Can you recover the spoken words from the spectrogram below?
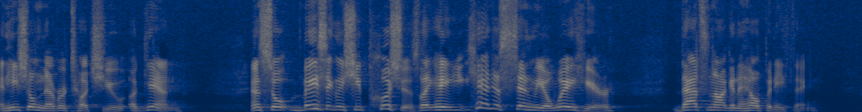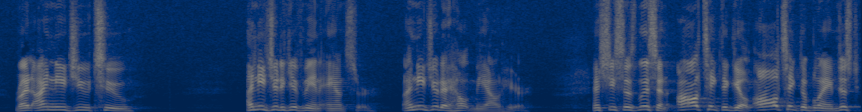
and he shall never touch you again. And so basically, she pushes, like, hey, you can't just send me away here. That's not going to help anything. right? I need you to, I need you to give me an answer. I need you to help me out here. And she says, Listen, I'll take the guilt. I'll take the blame. Just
